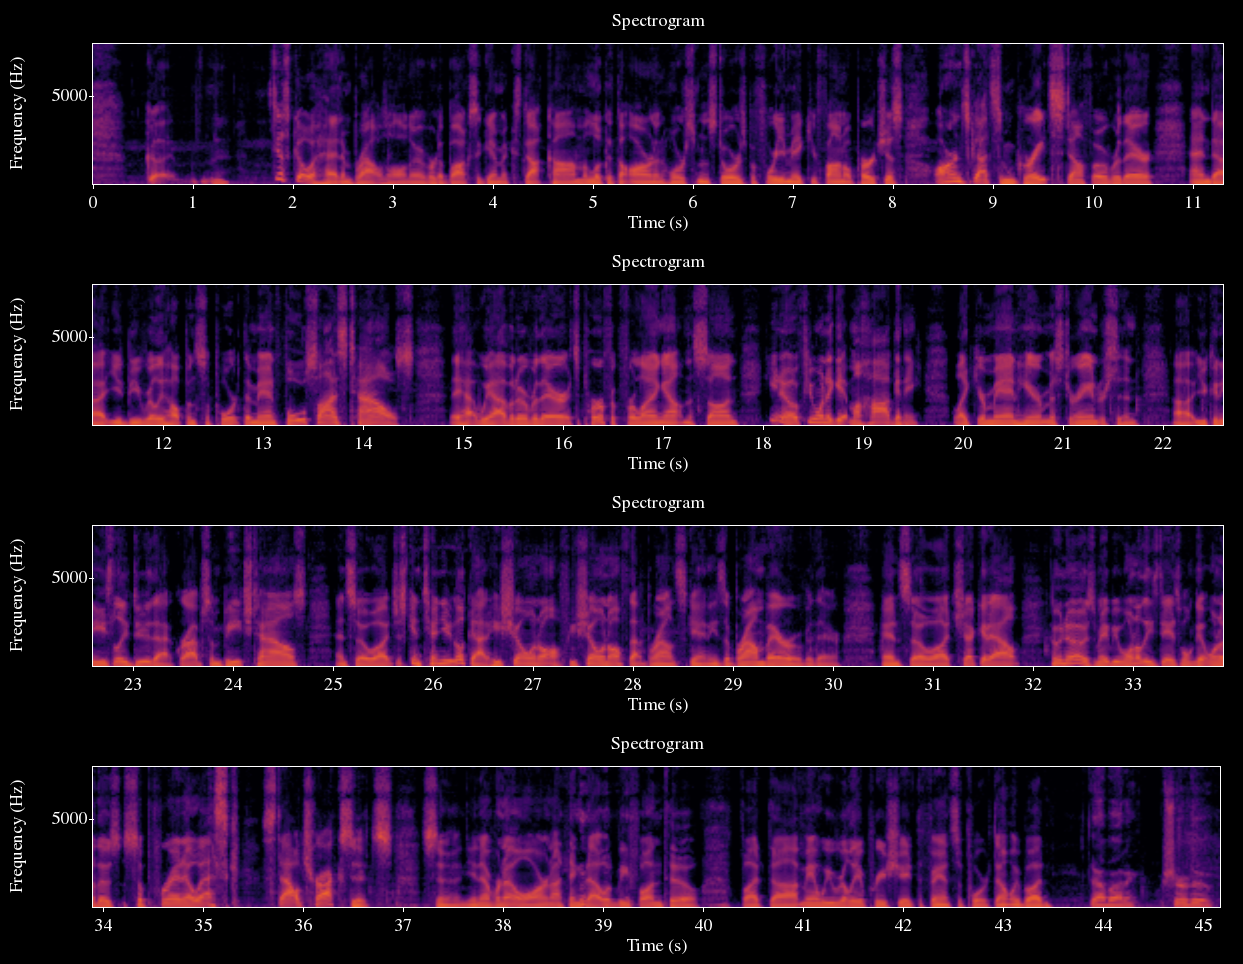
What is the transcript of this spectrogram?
just go ahead and browse on over to boxofgimmicks.com and look at the Arn and Horseman stores before you make your final purchase. Arn's got some great stuff over there, and uh, you'd be really helping support the man. Full size towels, they have we have it over there. It's perfect for laying out in the sun. You know, if you want to get mahogany like your man here, Mr. Anderson, uh, you can easily do that. Grab some beach towels, and so uh, just continue. Look at it. He's showing off. He's showing off that brown skin. He's a brown bear over there, and so uh, check it out out. Who knows? Maybe one of these days we'll get one of those soprano esque style tracksuits soon. You never know, Arn. I think that would be fun too. But uh, man, we really appreciate the fan support, don't we, bud? Yeah, buddy. Sure do.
